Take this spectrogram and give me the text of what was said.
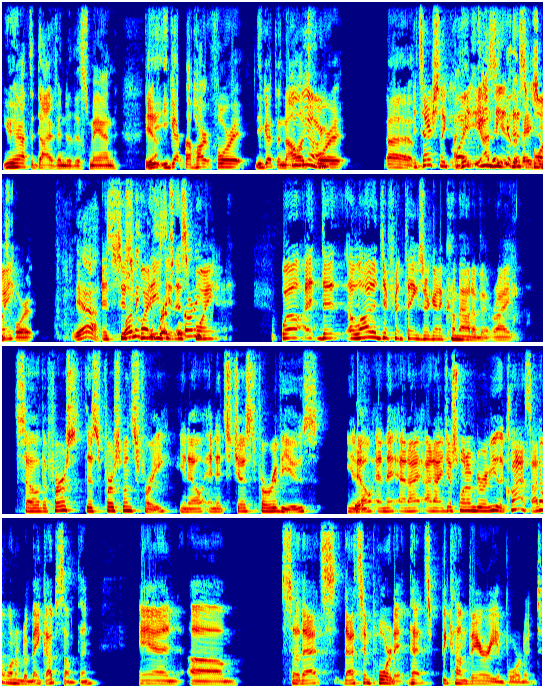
you have to dive into this, man. You, Yeah. you got the heart for it. You got the knowledge for it. Uh, It's actually quite think- easy at this point. for it. Yeah, It's just Well, I mean, quite easy at this already- point. Well, the, a lot of different things are going to come out of it, right? So the first, this first one's free, you know, and it's just for reviews, you know, and they, and I and I just want them to review the class. I don't want them to make up something, and um, so that's that's important. That's become very important.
